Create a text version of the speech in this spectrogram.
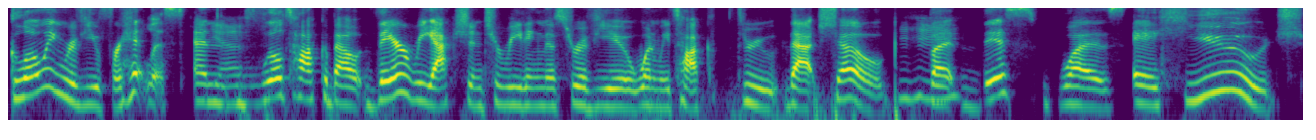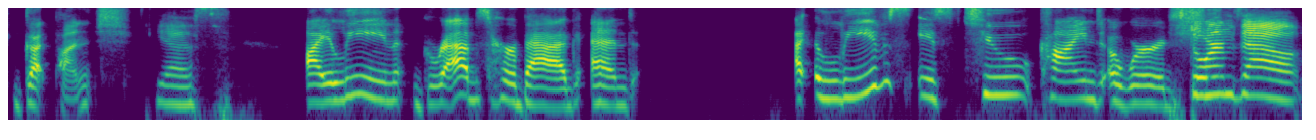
glowing review for hit list and Yes. we'll talk about their reaction to reading this review when we talk through that show Mhm. but this was a huge gut punch yes Eileen grabs her bag and leaves is too kind a word. She storms out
